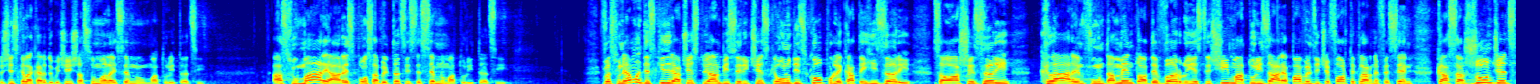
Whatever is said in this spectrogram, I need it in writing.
Să știți că la care de obicei își asumă ăla e semnul maturității. Asumarea responsabilității este semnul maturității. Vă spuneam în deschiderea acestui an bisericesc că unul din scopurile catehizării sau așezării clare în fundamentul adevărului este și maturizarea. Pavel zice foarte clar în Efeseni, ca să ajungeți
